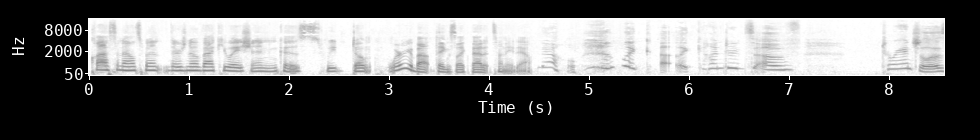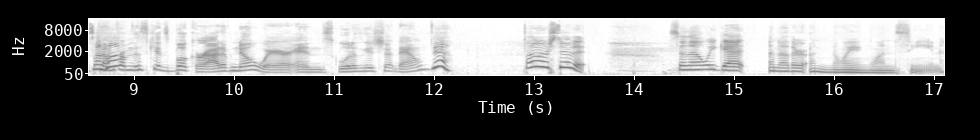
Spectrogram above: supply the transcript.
class announcement. There's no evacuation because we don't worry about things like that at Sunnydale. No, like uh, like hundreds of tarantulas Uh-huh. come from this kid's book or out of nowhere, and school doesn't get shut down. Yeah, I don't understand it. So then we get another annoying one scene,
